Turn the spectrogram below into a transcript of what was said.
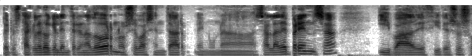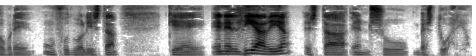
Pero está claro que el entrenador no se va a sentar en una sala de prensa y va a decir eso sobre un futbolista que en el día a día está en su vestuario.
